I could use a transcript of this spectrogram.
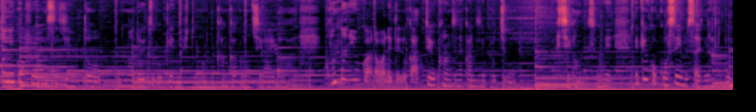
当にこうフランス人と、まあ、ドイツ語圏の人の感覚の違いがこんなによく現れてるかっていう感じな感じでこっちも違うんですよね。で結構こう整備されてなくてボコ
